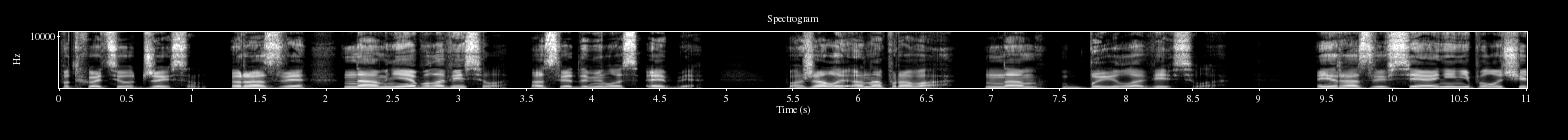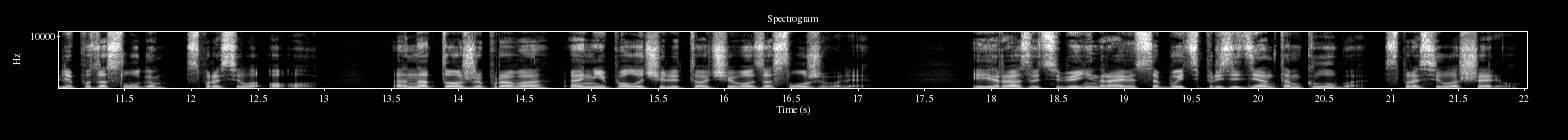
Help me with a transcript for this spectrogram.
подхватил Джейсон. Разве нам не было весело? осведомилась Эбби. Пожалуй, она права. Нам было весело. «И разве все они не получили по заслугам?» — спросила ОО. Она тоже права, они получили то, чего заслуживали. «И разве тебе не нравится быть президентом клуба?» — спросила Шерил.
